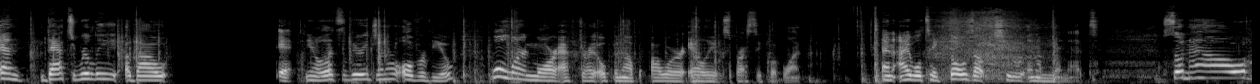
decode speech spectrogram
And that's really about it. You know, that's a very general overview. We'll learn more after I open up our AliExpress equivalent. And I will take those out too in a minute. So now,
